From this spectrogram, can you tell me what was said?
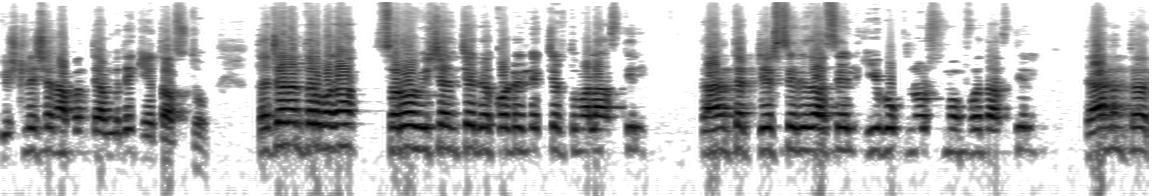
विश्लेषण आपण त्यामध्ये घेत असतो. त्याच्यानंतर बघा सर्व विषयांचे रेकॉर्डेड लेक्चर तुम्हाला असतील. त्यानंतर टेस्ट सिरीज असेल ई बुक नोट्स मोफत असतील. त्यानंतर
